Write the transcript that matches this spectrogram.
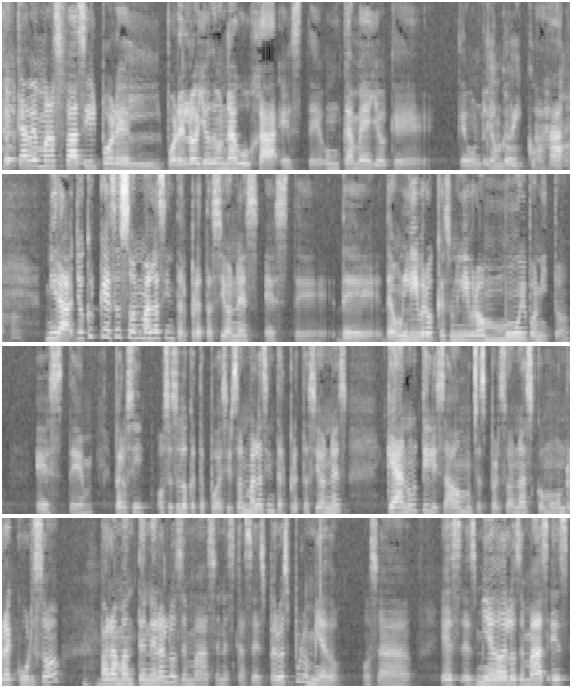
que cabe más fácil por el, por el hoyo de una aguja este, un camello que, que un rico. Que un rico. Ajá. Mira, yo creo que esas son malas interpretaciones este, de, de un libro que es un libro muy bonito, este, pero sí, o sea, eso es lo que te puedo decir, son malas interpretaciones que han utilizado muchas personas como un recurso para mantener a los demás en escasez, pero es puro miedo, o sea, es, es miedo de los demás, es,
